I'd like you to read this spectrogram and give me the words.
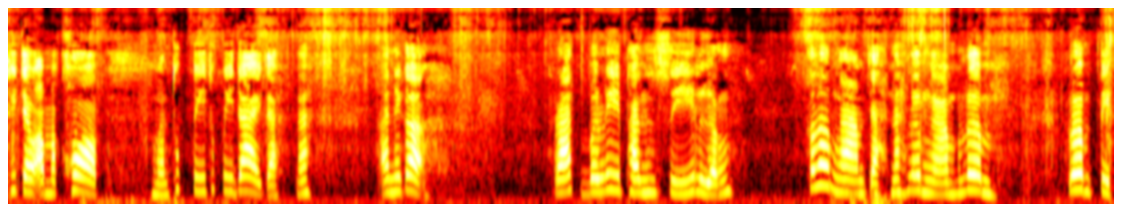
ที่จะเอามาครอบเหมือนทุกปีทุกปีได้จ้ะนะ อันนี้ก็ราสเบอร์รี่พันธุ์สีเหลือง ก็เริ่มงามจ้ะนะเริ่มงามเริ่มเริ่มติด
